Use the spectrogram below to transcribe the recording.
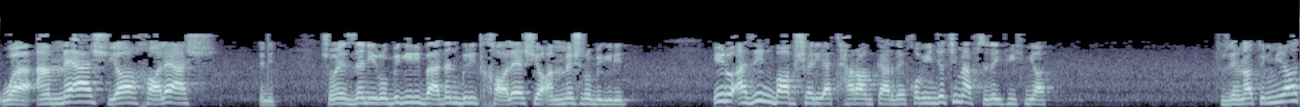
و اش یا اش یعنی شما زنی رو بگیری بعدا برید خالهش یا امش رو بگیرید. اینو از این باب شریعت حرام کرده. خب اینجا چی مفسده پیش میاد؟ تو ذهناتون میاد؟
